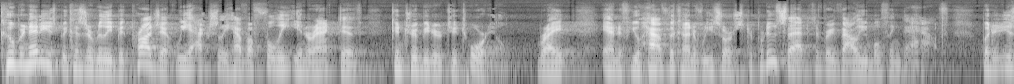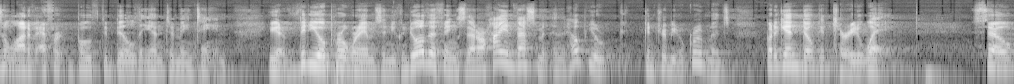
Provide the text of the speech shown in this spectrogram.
Kubernetes, because it's a really big project, we actually have a fully interactive contributor tutorial, right? And if you have the kind of resources to produce that, it's a very valuable thing to have but it is a lot of effort both to build and to maintain. You have video programs and you can do other things that are high investment and help you contribute recruitments, but again, don't get carried away. So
